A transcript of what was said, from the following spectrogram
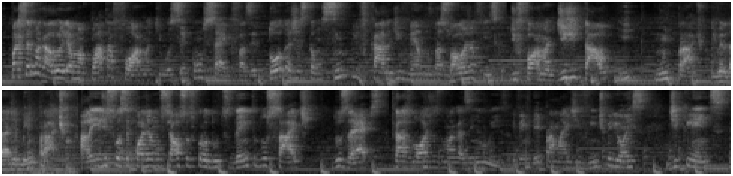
O Parceiro Magalu ele é uma plataforma que você consegue fazer toda a gestão simplificada de vendas da sua loja física de forma digital e muito prático. De verdade é bem prático. Além disso, você pode anunciar os seus produtos dentro do site dos apps das lojas do Magazine Luiza e vender para mais de 20 milhões de clientes,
